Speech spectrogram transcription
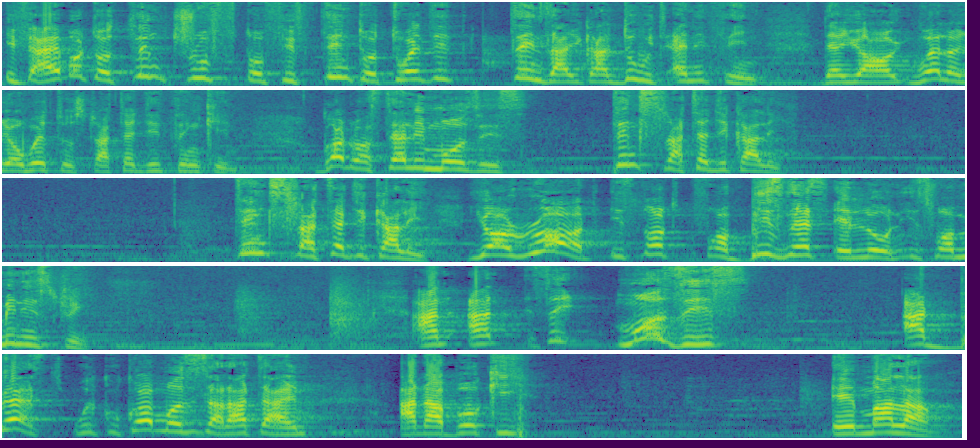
If you're able to think through to 15 to 20 things that you can do with anything, then you are well on your way to strategic thinking. God was telling Moses, think strategically. Think strategically. Your rod is not for business alone, it's for ministry. And, and see, Moses, at best, we could call Moses at that time an aboki, a malam.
